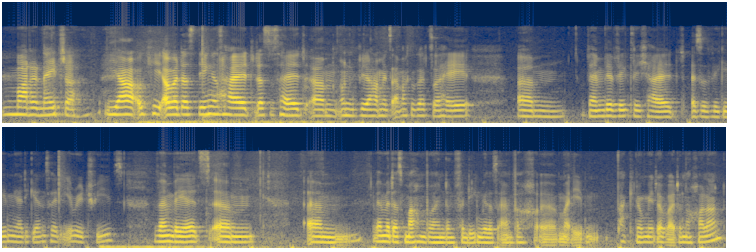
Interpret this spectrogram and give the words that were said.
Mother Nature. Ja, okay, aber das Ding ist halt, das ist halt, ähm, und wir haben jetzt einfach gesagt, so, hey, ähm, wenn wir wirklich halt, also wir geben ja die ganze Zeit E-Retreats, wenn wir jetzt, ähm, ähm, wenn wir das machen wollen, dann verlegen wir das einfach äh, mal eben ein paar Kilometer weiter nach Holland.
